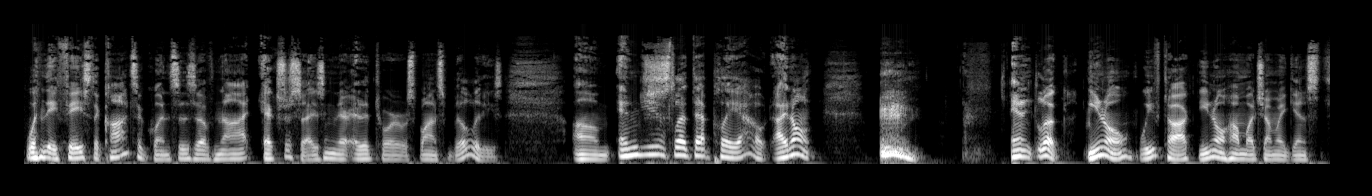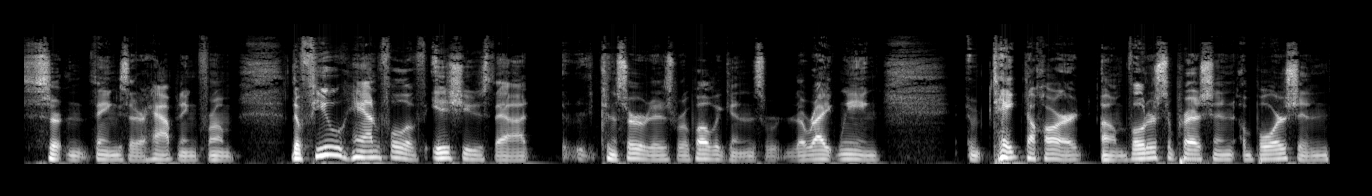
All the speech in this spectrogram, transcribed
when they face the consequences of not exercising their editorial responsibilities. Um, and you just let that play out. I don't. and look, you know, we've talked. You know how much I'm against certain things that are happening from the few handful of issues that conservatives, Republicans, the right wing take to heart: um, voter suppression, abortion,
